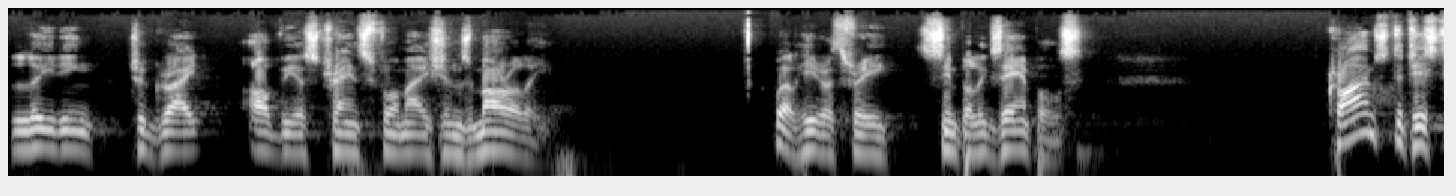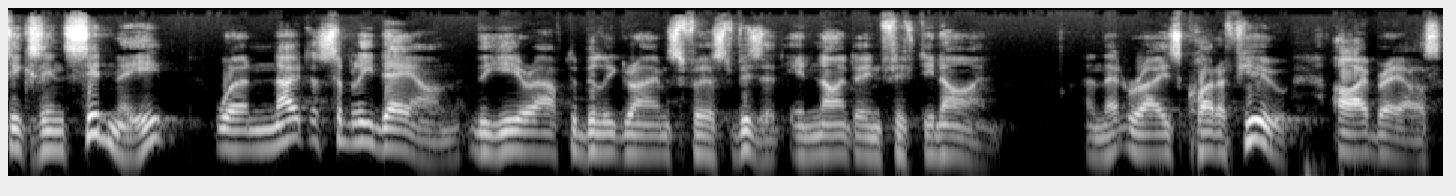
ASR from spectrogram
leading to great obvious transformations morally. Well, here are three simple examples. Crime statistics in Sydney were noticeably down the year after Billy Graham's first visit in 1959. And that raised quite a few eyebrows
